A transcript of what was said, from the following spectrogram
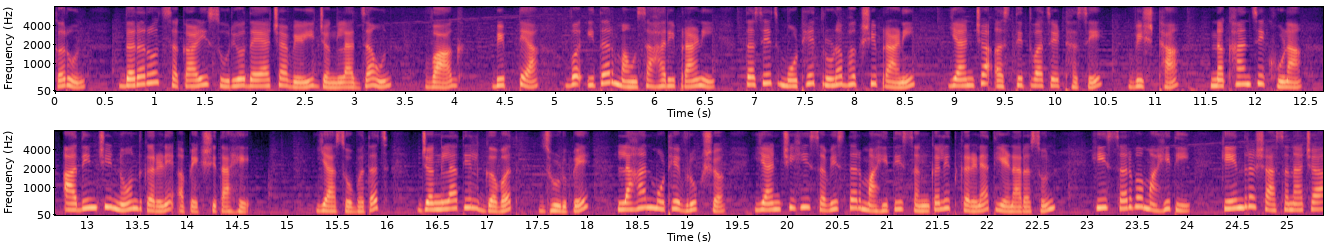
करून दररोज सकाळी सूर्योदयाच्या वेळी जंगलात जाऊन वाघ बिबट्या व इतर मांसाहारी प्राणी तसेच मोठे तृणभक्षी प्राणी यांच्या अस्तित्वाचे ठसे विष्ठा नखांचे खुणा आदींची नोंद करणे अपेक्षित आहे. यासोबतच जंगलातील गवत झुडपे लहान मोठे वृक्ष यांचीही सविस्तर माहिती संकलित करण्यात येणार असून ही सर्व माहिती केंद्र शासनाच्या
